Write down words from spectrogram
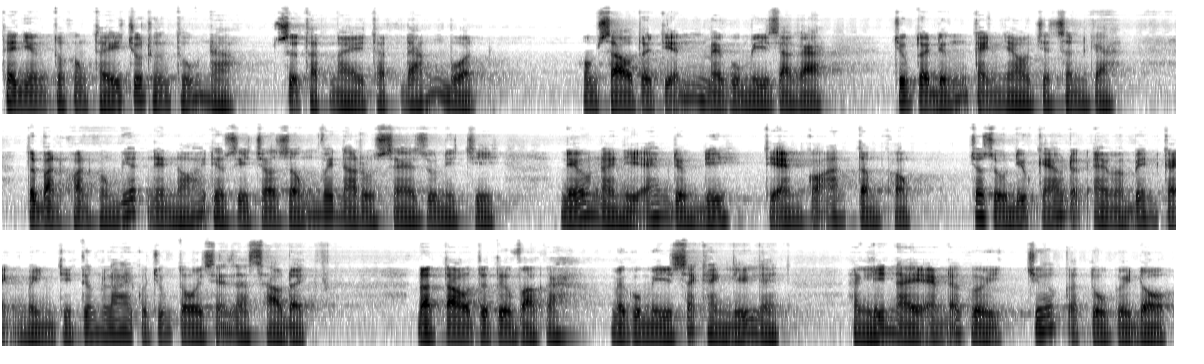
Thế nhưng tôi không thấy chút hứng thú nào. Sự thật này thật đáng buồn. Hôm sau tôi tiễn Megumi ra gà Chúng tôi đứng cạnh nhau trên sân gà Tôi băn khoăn không biết nên nói điều gì cho giống với Naruse Junichi. Nếu này nỉ em đừng đi, Thì em có an tâm không? Cho dù níu kéo được em ở bên cạnh mình, Thì tương lai của chúng tôi sẽ ra sao đây? Đoàn tàu từ từ vào gà. Megumi xách hành lý lên. Hành lý này em đã gửi trước ở tù gửi đồ.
